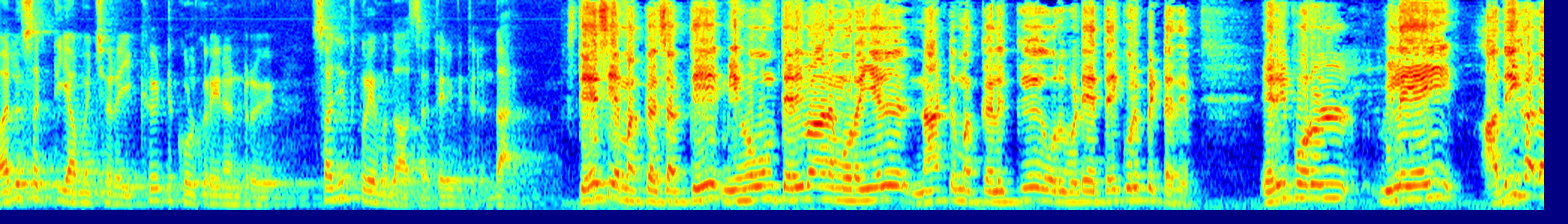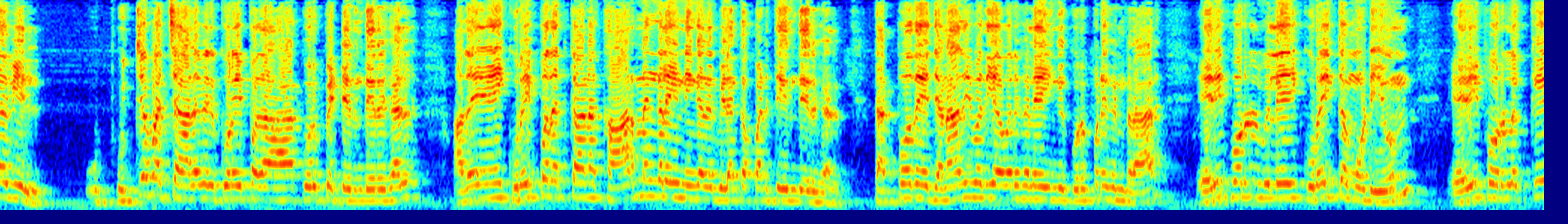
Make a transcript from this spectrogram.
வலுசக்தி அமைச்சரை கேட்டுக்கொள்கிறேன் என்று சஜித் பிரேமதாச தெரிவித்திருந்தார். தேசிய மக்கள் சக்தி மிகவும் தெளிவான முறையில் நாட்டு மக்களுக்கு ஒரு விடயத்தை குறிப்பிட்டது. எரிபொருள் விலையை அதிக அளவில் உச்சபட்ச அளவில் குறைப்பதாக குறிப்பிட்டிருந்தீர்கள். அதனை குறைப்பதற்கான காரணங்களை நீங்கள் விளக்கப்படுத்தியிருந்தீர்கள். தற்போதைய ஜனாதிபதி அவர்களே இங்கு குறிப்பிடுகின்றார் எரிபொருள் விலையை குறைக்க முடியும் எரிபொருளுக்கு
